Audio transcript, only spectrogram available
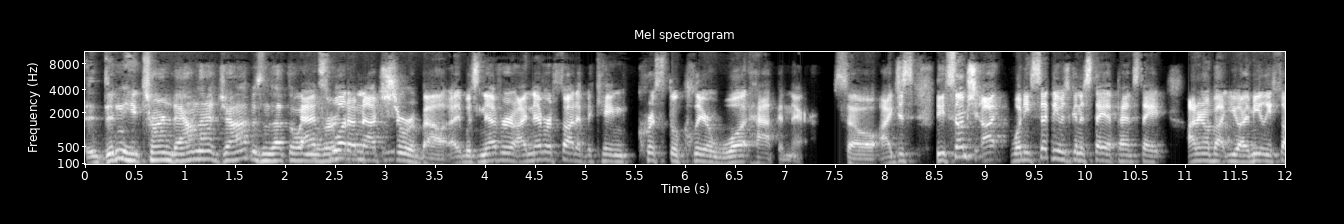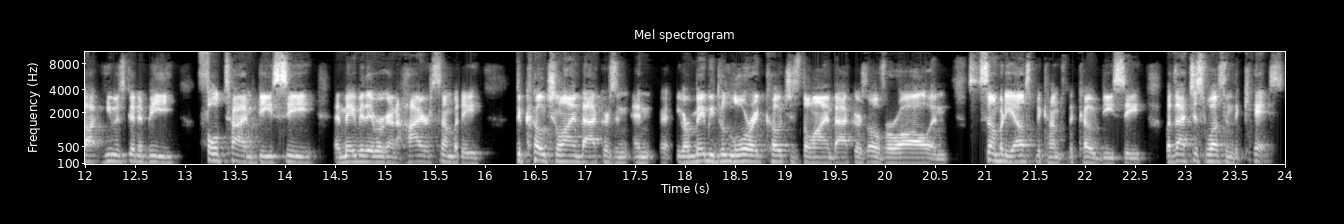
Didn't he turn down that job? Isn't that the way? That's what I'm not sure about. It was never. I never thought it became crystal clear what happened there. So I just the assumption I, when he said he was going to stay at Penn State. I don't know about you. I immediately thought he was going to be full time DC, and maybe they were going to hire somebody to coach linebackers and, and uh, or maybe Delory coaches the linebackers overall and somebody else becomes the co DC, but that just wasn't the case.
